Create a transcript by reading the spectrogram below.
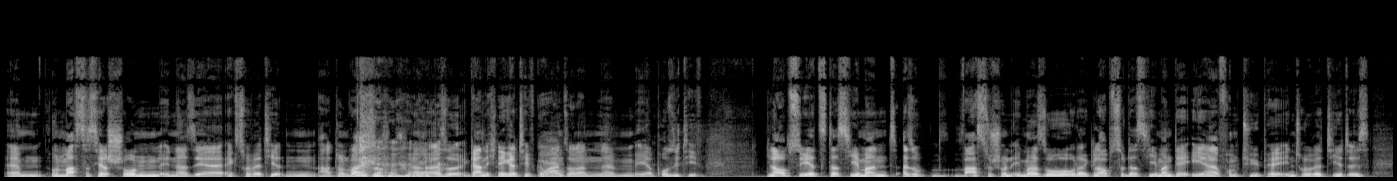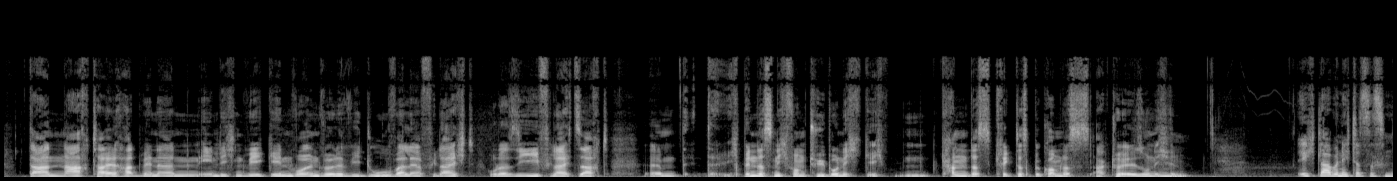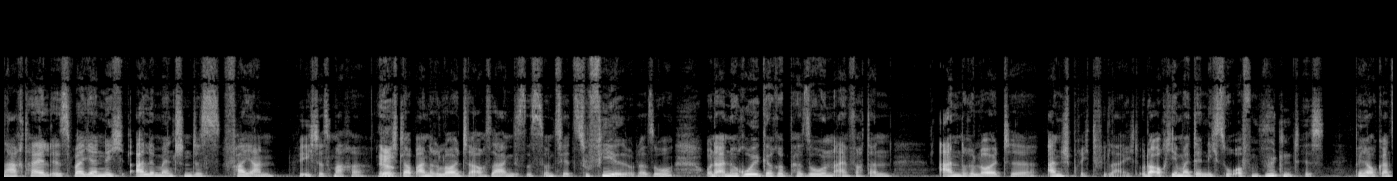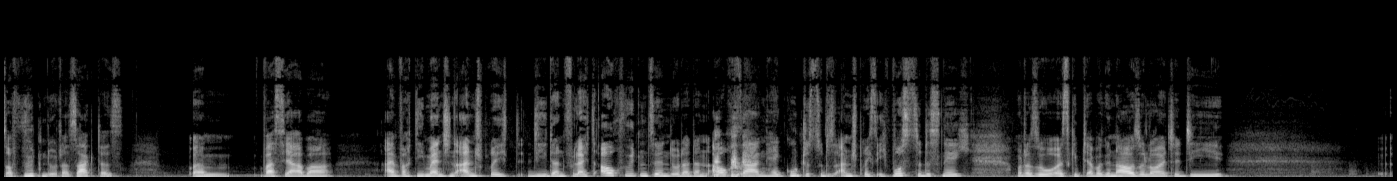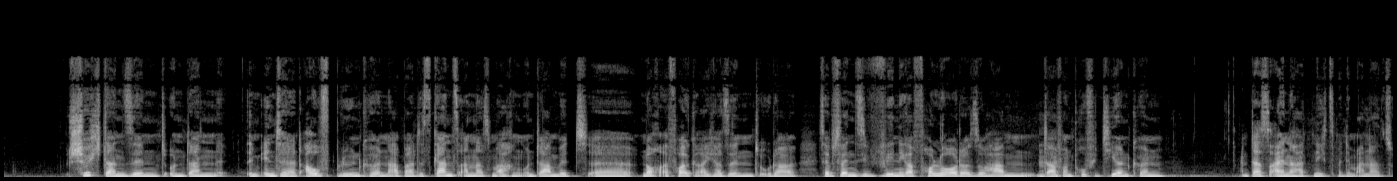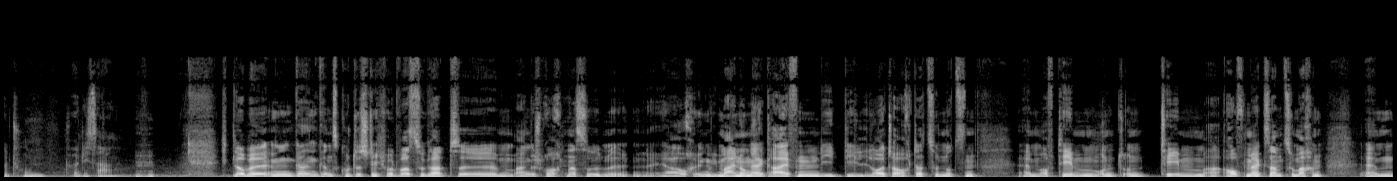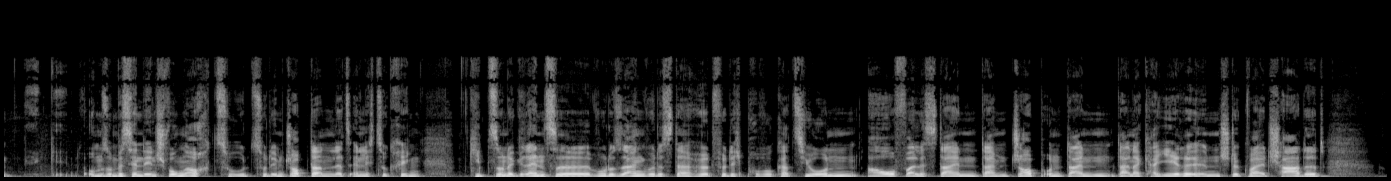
Ähm, und machst das ja schon in einer sehr extrovertierten Art und Weise. ja? Also gar nicht negativ gemeint, ja. sondern ähm, eher positiv. Glaubst du jetzt, dass jemand, also warst du schon immer so oder glaubst du, dass jemand, der eher vom Typ her introvertiert ist, da einen Nachteil hat, wenn er einen ähnlichen Weg gehen wollen würde wie du, weil er vielleicht oder sie vielleicht sagt, ähm, ich bin das nicht vom Typ und ich, ich kann das, krieg das, bekomme das aktuell so nicht mhm. hin? Ich glaube nicht, dass das ein Nachteil ist, weil ja nicht alle Menschen das feiern, wie ich das mache. Und ja. ich glaube, andere Leute auch sagen, das ist uns jetzt zu viel oder so. Und eine ruhigere Person einfach dann andere Leute anspricht vielleicht. Oder auch jemand, der nicht so offen wütend ist. Ich bin ja auch ganz oft wütend oder sagt es. Ähm, was ja aber einfach die Menschen anspricht, die dann vielleicht auch wütend sind oder dann auch sagen, hey, gut, dass du das ansprichst, ich wusste das nicht oder so. Es gibt ja aber genauso Leute, die schüchtern sind und dann im Internet aufblühen können, aber das ganz anders machen und damit äh, noch erfolgreicher sind oder selbst wenn sie weniger Follower oder so haben, mhm. davon profitieren können. Das eine hat nichts mit dem anderen zu tun, würde ich sagen. Mhm. Ich glaube, ein ganz gutes Stichwort, was du gerade äh, angesprochen hast, so, äh, ja auch irgendwie Meinung ergreifen, die die Leute auch dazu nutzen, ähm, auf Themen und, und Themen aufmerksam zu machen, ähm, um so ein bisschen den Schwung auch zu, zu dem Job dann letztendlich zu kriegen. Gibt so eine Grenze, wo du sagen würdest, da hört für dich Provokation auf, weil es dein, deinem Job und dein, deiner Karriere ein Stück weit schadet?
